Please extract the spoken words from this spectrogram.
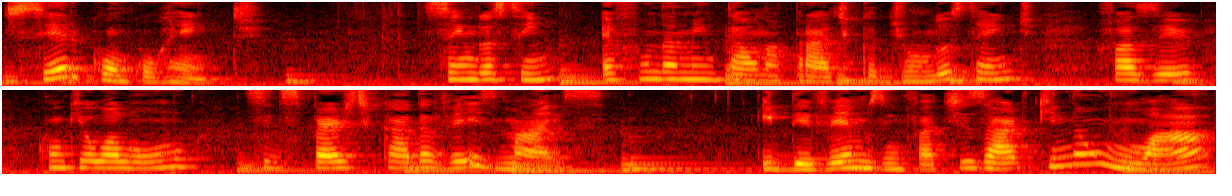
de ser concorrente. Sendo assim, é fundamental na prática de um docente fazer com que o aluno se desperte cada vez mais. E devemos enfatizar que não há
